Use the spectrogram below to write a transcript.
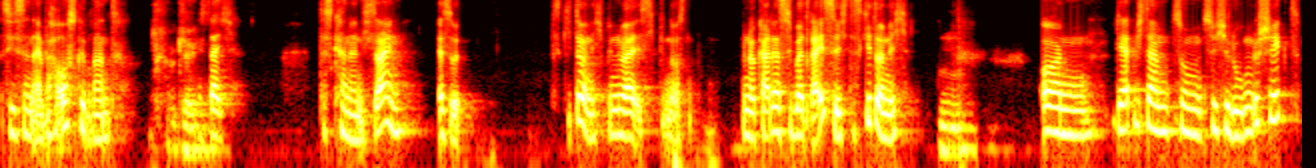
Sie sind einfach ausgebrannt. Okay. Ich sage, das kann ja nicht sein. Also, das geht doch nicht. Ich bin, ich bin, aus, bin doch gerade erst über 30, das geht doch nicht. Mhm. Und der hat mich dann zum Psychologen geschickt.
